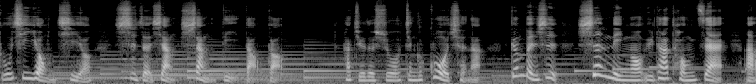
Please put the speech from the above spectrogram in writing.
鼓起勇气哦，试着向上帝祷告。他觉得说整个过程啊，根本是圣灵哦与他同在啊，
